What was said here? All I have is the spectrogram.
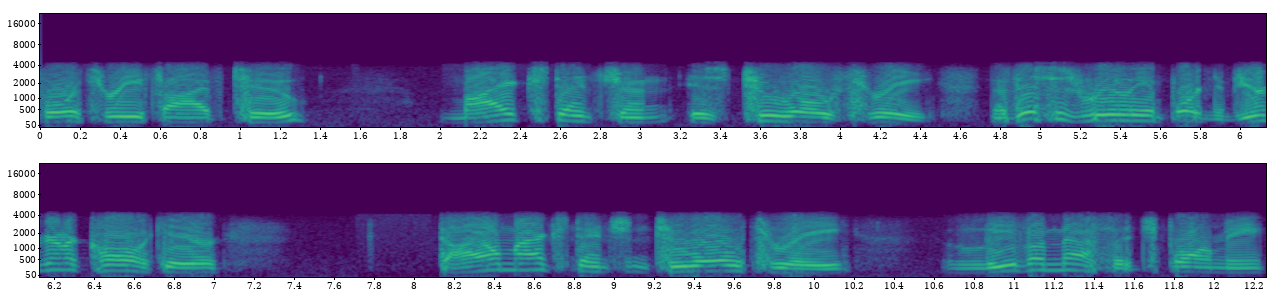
4352. My extension is 203. Now, this is really important. If you're going to call here, dial my extension 203, leave a message for me.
